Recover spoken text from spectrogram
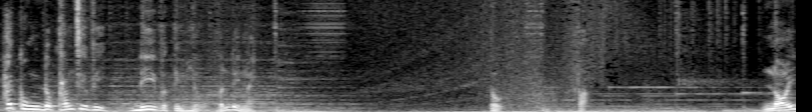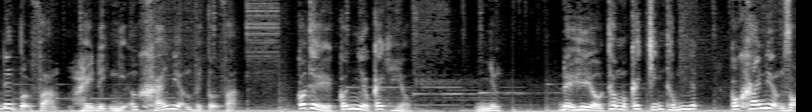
Hãy cùng Độc Thám TV đi và tìm hiểu vấn đề này. Tội phạm Nói đến tội phạm hay định nghĩa khái niệm về tội phạm có thể có nhiều cách hiểu. Nhưng để hiểu theo một cách chính thống nhất, có khái niệm rõ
